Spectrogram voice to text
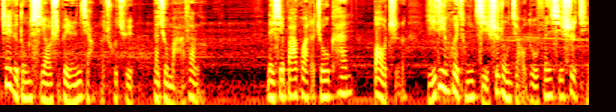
这个东西要是被人讲了出去，那就麻烦了。那些八卦的周刊、报纸一定会从几十种角度分析事情，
